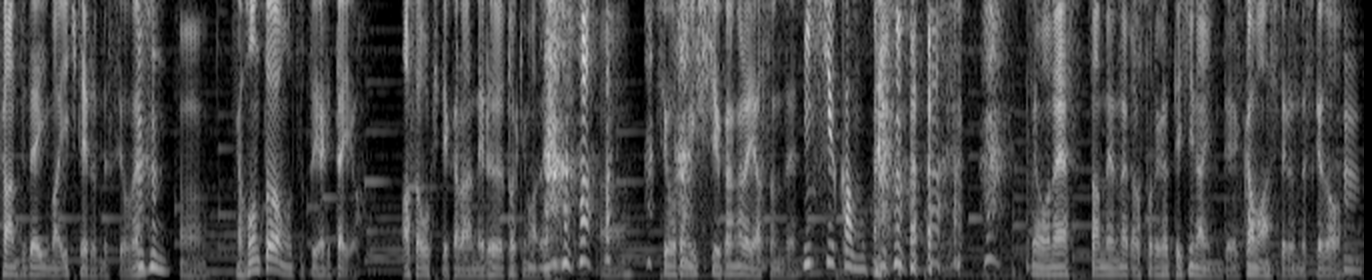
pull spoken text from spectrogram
感じで今生きてるんですよね。うんうん。いや、本当はもうずっとやりたいよ。朝起きてから寝る時まで。うん、仕事も1週間ぐらい休んで。一週間も。でもね、残念ながらそれができないんで我慢してるんですけど。うん。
